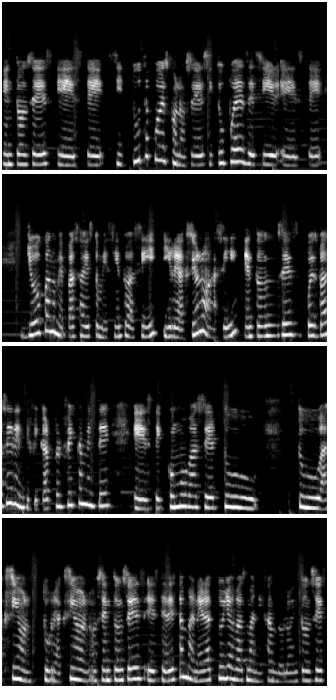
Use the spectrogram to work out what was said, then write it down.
Entonces, este, si tú te puedes conocer, si tú puedes decir, este, yo cuando me pasa esto me siento así y reacciono así, entonces, pues vas a identificar perfectamente, este, cómo va a ser tu tu acción, tu reacción, o sea, entonces, este, de esta manera tú ya vas manejándolo. Entonces,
